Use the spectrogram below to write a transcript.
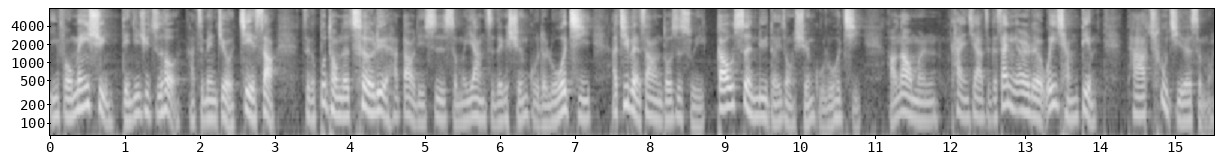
Information 点进去之后，它这边就有介绍这个不同的策略，它到底是什么样子的一个选股的逻辑。啊，基本上都是属于高胜率的一种选股逻辑。好，那我们看一下这个三零二的微强电，它触及了什么？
